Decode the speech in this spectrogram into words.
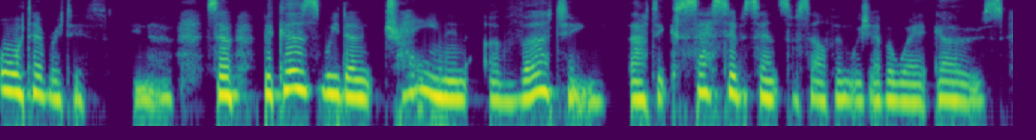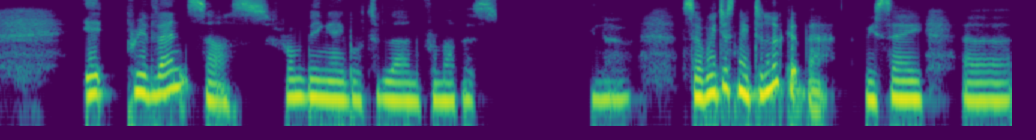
or whatever it is you know. So because we don't train in averting that excessive sense of self in whichever way it goes, it prevents us from being able to learn from others, you know. So we just need to look at that. We say, uh,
